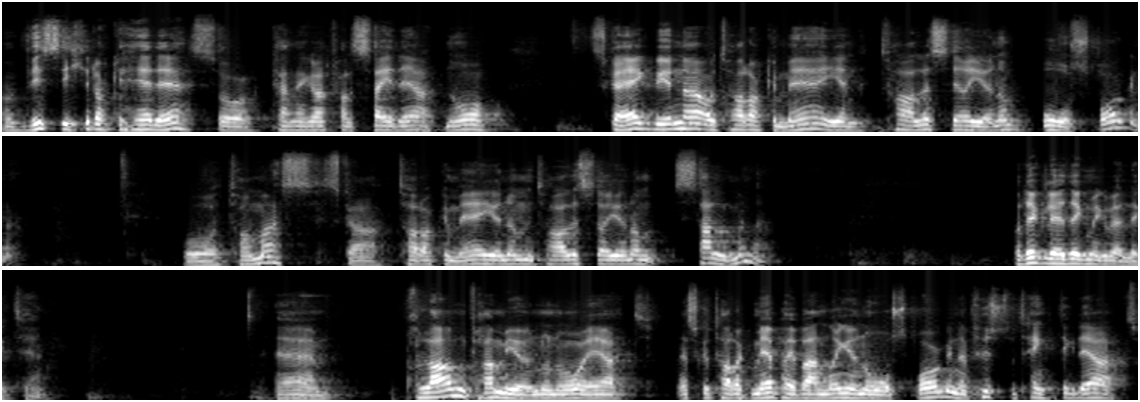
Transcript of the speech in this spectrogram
Og Hvis ikke dere har det, så kan jeg i hvert fall si det at nå skal jeg begynne å ta dere med i en taleserie gjennom ordspråkene. Og Thomas skal ta dere med gjennom en taleserie gjennom salmene. Og det gleder jeg meg veldig til. Eh, planen framover nå er at jeg skal ta dere med på en vandring gjennom ordspråkene. Først så tenkte jeg det at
